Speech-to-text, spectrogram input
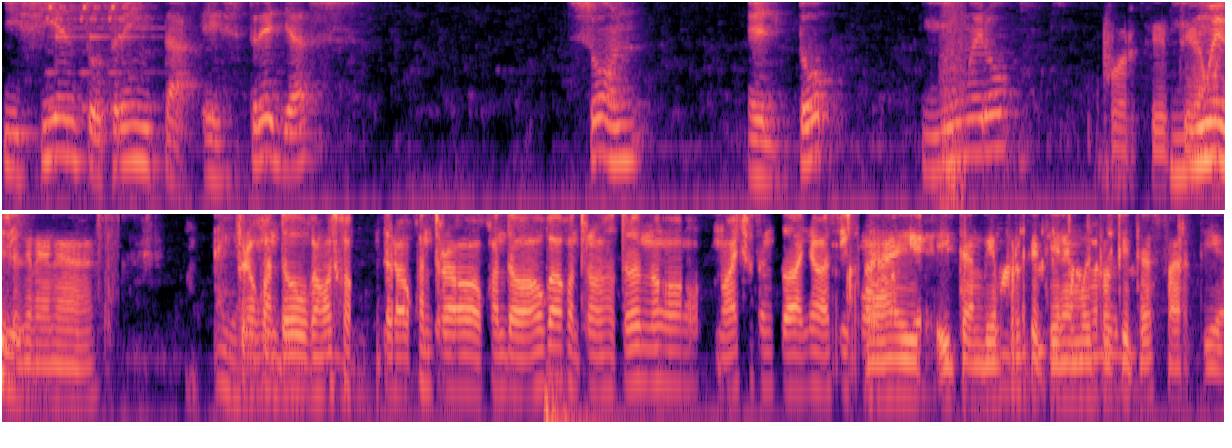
Y 130 estrellas son el top número Porque Nueve. mucha granada. Ay, Pero ay, cuando ay. jugamos contra, contra, cuando ha jugado contra nosotros no, no ha hecho tanto daño así como Ay, y también porque tiene muy poquitas partidas.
